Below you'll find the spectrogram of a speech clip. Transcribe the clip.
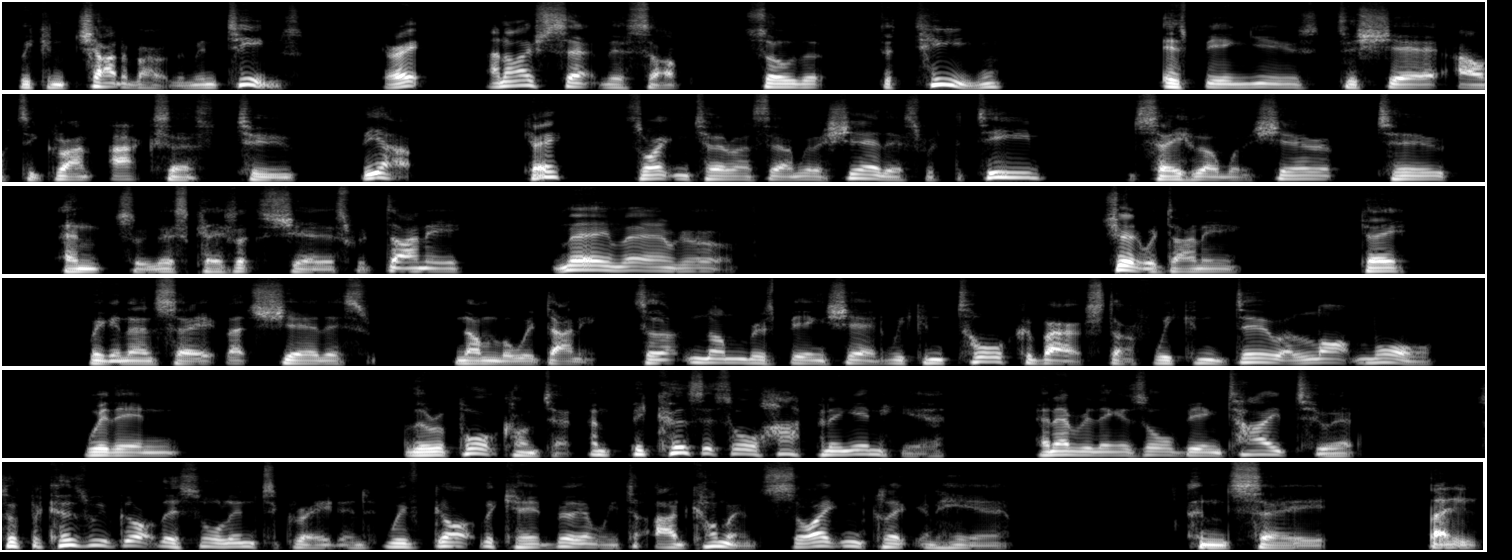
we can chat about them in teams, right? And I've set this up so that the team is being used to share out to grant access to the app. Okay. So I can turn around and say, I'm going to share this with the team, and say who I want to share it to. And so in this case, let's share this with Danny. Name, there we go. Share it with Danny. Okay. We can then say, let's share this number with Danny. So that number is being shared. We can talk about stuff. We can do a lot more within the report content. And because it's all happening in here and everything is all being tied to it, So because we've got this all integrated, we've got the capability to add comments. So I can click in here and say, Button.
